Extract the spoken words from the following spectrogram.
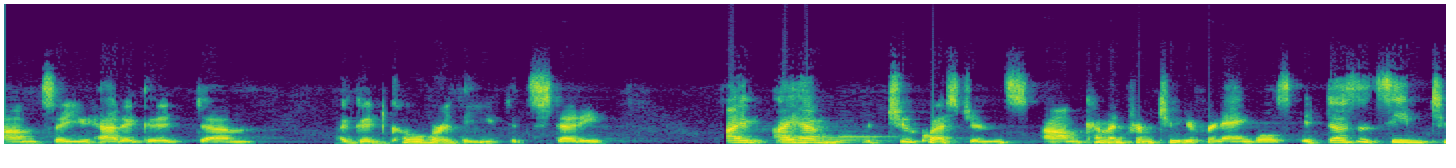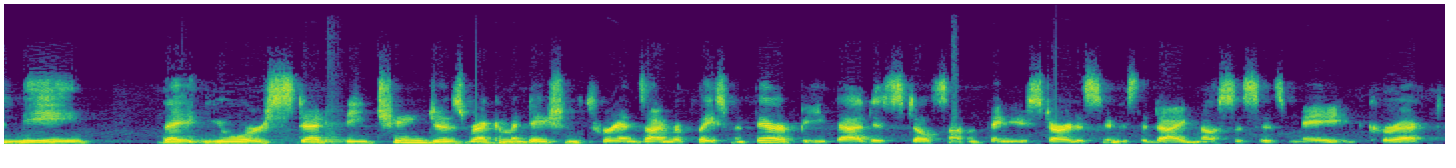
um, so you had a good um, a good cohort that you could study. I, I have two questions um, coming from two different angles. It doesn't seem to me that your study changes recommendations for enzyme replacement therapy. That is still something you start as soon as the diagnosis is made, correct?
